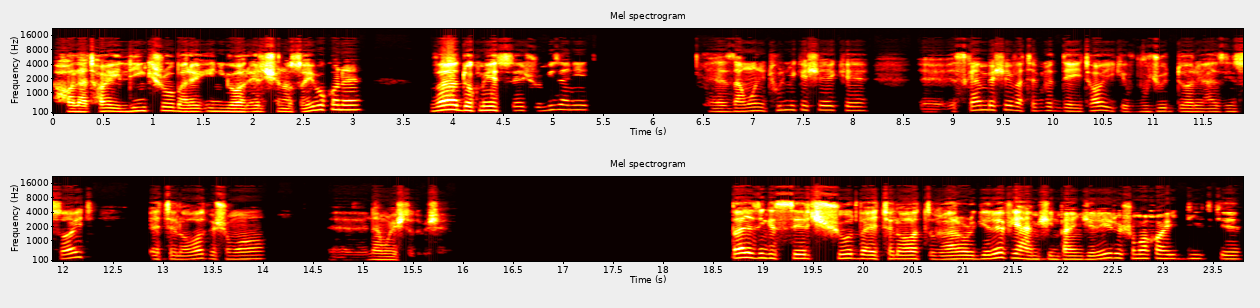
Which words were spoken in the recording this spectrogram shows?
حالت های لینک رو برای این URL شناسایی بکنه و دکمه search رو می‌زنید. زمانی طول می‌کشه که اسکن بشه و طبق دیتایی که وجود داره از این سایت اطلاعات به شما نمایش داده بشه. بعد از اینکه سرچ شد و اطلاعات قرار گرفت یه همچین پنجره ای رو شما خواهید دید که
